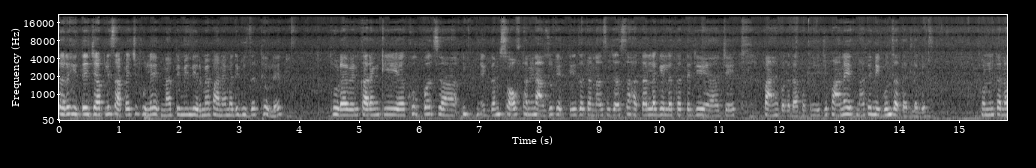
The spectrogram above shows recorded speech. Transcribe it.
तर इथे जे आपली चाफ्याची फुलं आहेत ना ती मी निरम्या पाण्यामध्ये भिजत ठेवलेत. थोडा वेळ कारण की खूपच एकदम सॉफ्ट आणि नाजूक आहेत ते. जर त्यांना असं जास्त हाताला गेलं तर त्याची जे पाने बघा दाखवते. हे जी पानं आहेत ना ते निघून जात आहेत लगेच. म्हणून त्यांना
